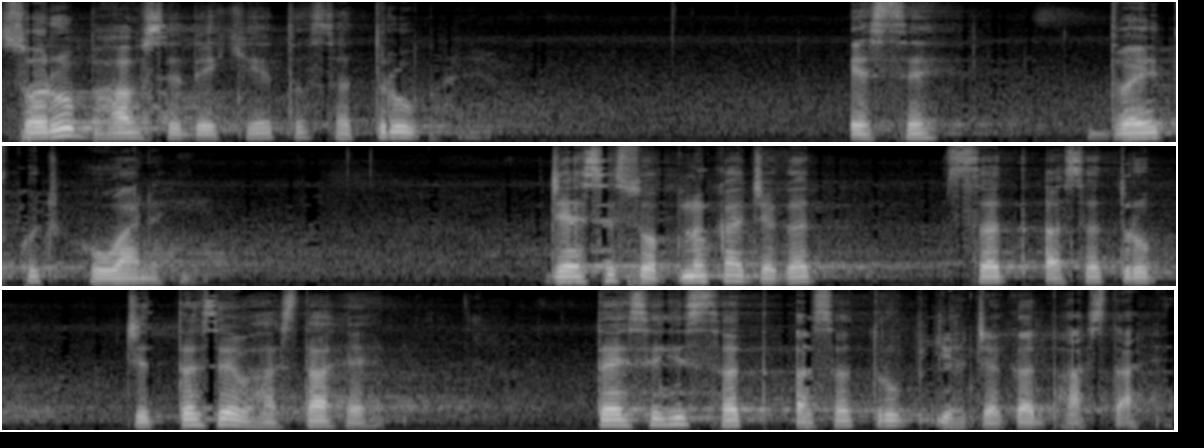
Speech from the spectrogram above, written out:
स्वरूप भाव से देखिए तो सतरूप है। इससे द्वैत कुछ हुआ नहीं। जैसे स्वप्न का जगत सत असत रूप चित्त से भासता है, तैसे ही सत असत रूप यह जगत भासता है।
